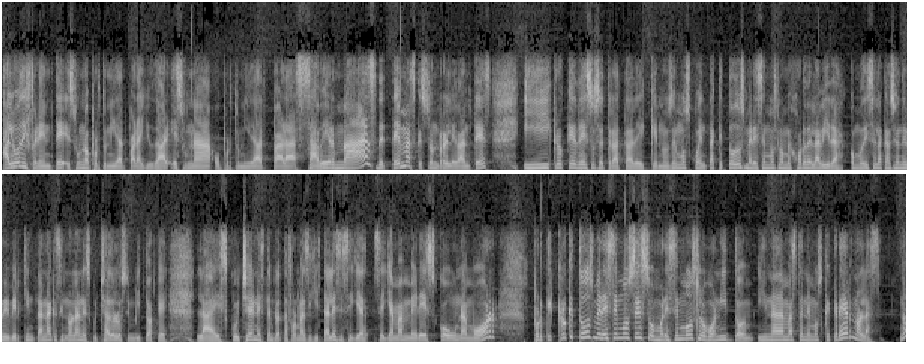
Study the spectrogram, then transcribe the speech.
algo diferente, es una oportunidad para ayudar, es una oportunidad para saber más de temas que son relevantes y creo que de eso se trata, de que nos demos cuenta que todos merecemos lo mejor de la vida. Como dice la canción de Vivir Quintana, que si no la han escuchado, los invito a que la escuchen, está en plataformas digitales y se, se llama Merezco un amor, porque creo que todos merecemos eso, merecemos lo bonito y nada más tenemos que creérnoslas, ¿no?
